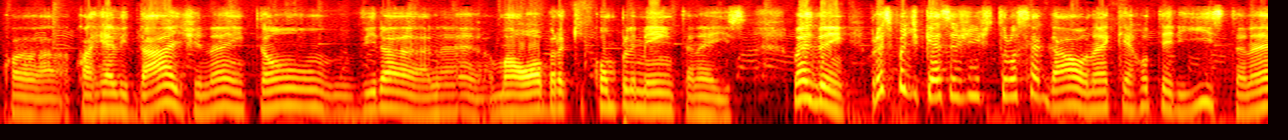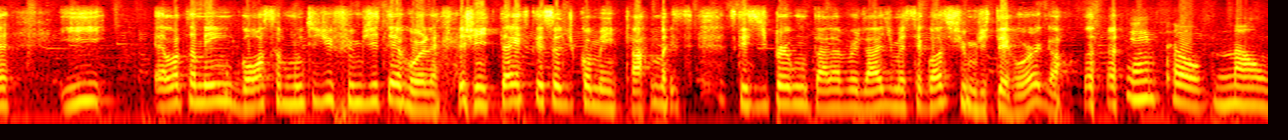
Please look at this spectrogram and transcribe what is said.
com a, com a realidade, né? Então vira né, uma obra que complementa, né, isso. Mas bem, para esse podcast a gente trouxe a Gal, né, que é roteirista, né? E ela também gosta muito de filmes de terror, né? Que a gente até esqueceu de comentar, mas esqueci de perguntar na verdade, mas você gosta de filme de terror, Gal? Então, não,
